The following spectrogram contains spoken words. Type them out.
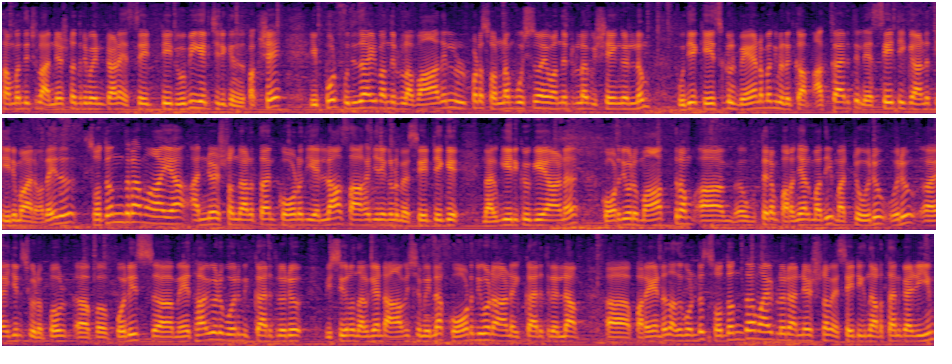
സംബന്ധിച്ചുള്ള അന്വേഷണത്തിന് വേണ്ടിയിട്ടാണ് എസ് ഐ ടി രൂപീകരിച്ചിരിക്കുന്നത്. പക്ഷേ ഇപ്പോൾ പുതിയതായി വന്നിട്ടുള്ള വാതിലിൽ ഉൾപ്പെടെ സ്വർണം പൂശിതമായി വന്നിട്ടുള്ള വിഷയങ്ങളിലും പുതിയ കേസുകൾ വേണമെങ്കിൽ എടുക്കാം. അക്കാര്യത്തിൽ എസ് ഐ ടിക്കാണ് തീരുമാനം. അതായത് സ്വതന്ത്രമായ അന്വേഷണം നടത്താൻ കോടതി എല്ലാ സാഹചര്യങ്ങളും എസ് ഐ ടിക്ക് നൽകിയിരിക്കുകയാണ്. കോടതിയോട് മാത്രം ഉത്തരം പറഞ്ഞാൽ മതി. മറ്റൊരു ഒരു ഏജൻസിയോട് ഇപ്പോൾ പോലീസ് മേധാവിയോട് പോലും ഇക്കാര്യത്തിലൊരു വിശദീകരണം നൽകേണ്ട ആവശ്യമില്ല. കോടതിയോടാണ് ഇക്കാര്യത്തിലെല്ലാം പറയേണ്ടത്. അതുകൊണ്ട് സ്വതന്ത്രമായിട്ടുള്ള ഒരു അന്വേഷണം എസ് ഐ ടിക്ക് നടത്താൻ കഴിയും.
